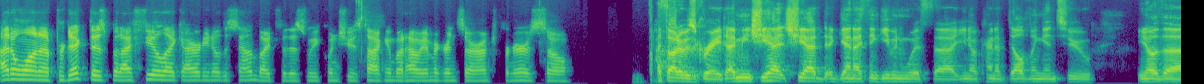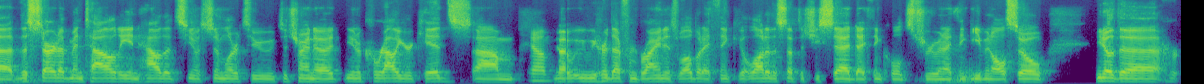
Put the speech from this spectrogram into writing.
I don't want to predict this, but I feel like I already know the soundbite for this week when she was talking about how immigrants are entrepreneurs. So I thought it was great. I mean, she had she had again. I think even with uh, you know kind of delving into you know the the startup mentality and how that's you know similar to to trying to you know corral your kids um yeah. You know, we heard that from brian as well but i think a lot of the stuff that she said i think holds true and i think even also you know the her,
